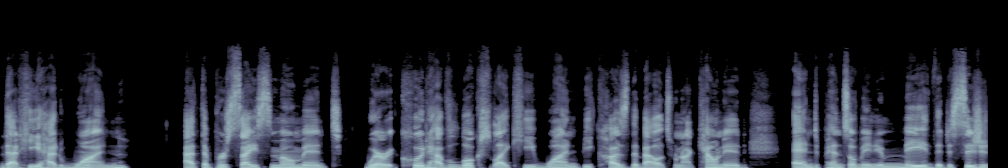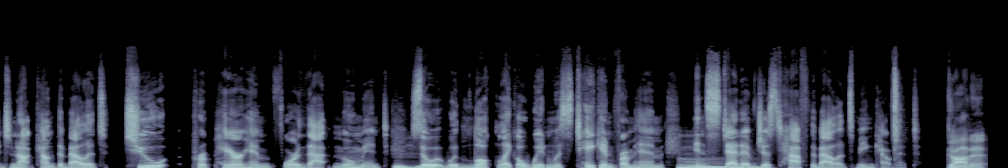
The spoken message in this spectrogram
that he had won at the precise moment where it could have looked like he won because the ballots were not counted. And Pennsylvania made the decision to not count the ballots to prepare him for that moment. Mhm. So it would look like a win was taken from him instead of Mm, just half the ballots being counted. Got it.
